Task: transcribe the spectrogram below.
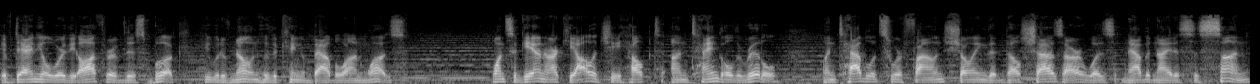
If Daniel were the author of this book, he would have known who the king of Babylon was. Once again, archaeology helped untangle the riddle when tablets were found showing that Belshazzar was Nabonidus' son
